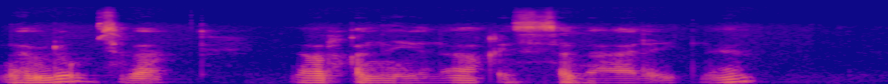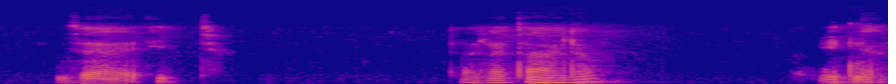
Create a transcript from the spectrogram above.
نعملو بسبعة. غتبقى لنا هي ناقص سبعة على اثنان. زائد ثلاثة على اثنان.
